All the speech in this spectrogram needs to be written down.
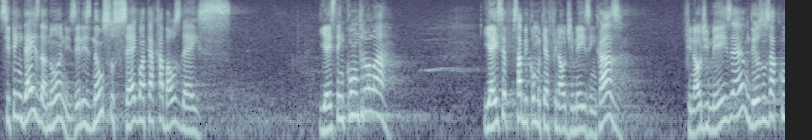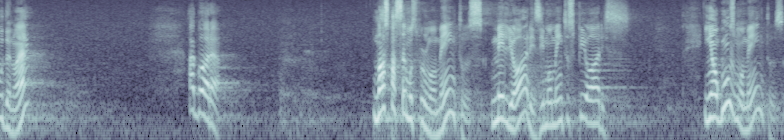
Se tem dez danones, eles não sossegam até acabar os dez. E aí você tem que controlar. E aí você sabe como que é final de mês em casa? Final de mês é um Deus nos acuda, não é? Agora, nós passamos por momentos melhores e momentos piores. Em alguns momentos,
